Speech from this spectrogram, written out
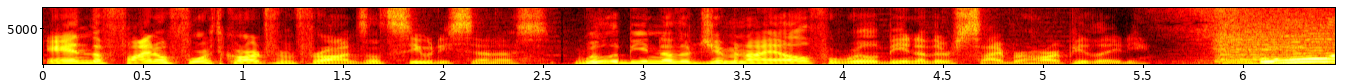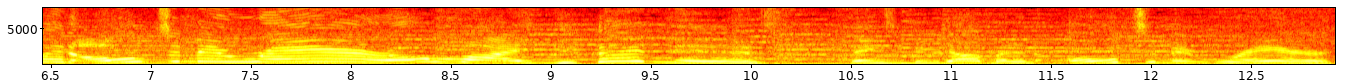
And the final fourth card from Franz. Let's see what he sent us. Will it be another Gemini Elf or will it be another Cyber Harpy Lady? Oh, an ultimate rare! Oh my goodness! Things beat up, but an ultimate rare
